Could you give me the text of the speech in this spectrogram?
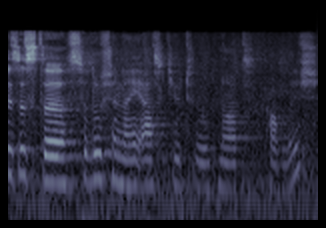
This is the solution I asked you to not publish.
